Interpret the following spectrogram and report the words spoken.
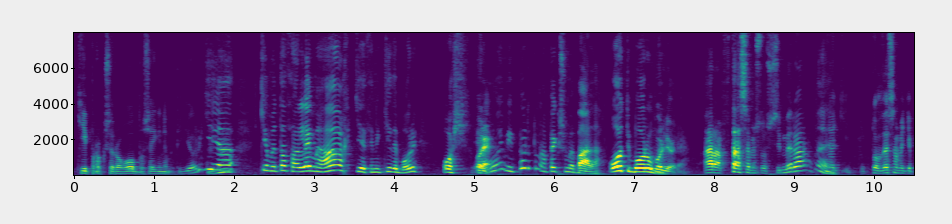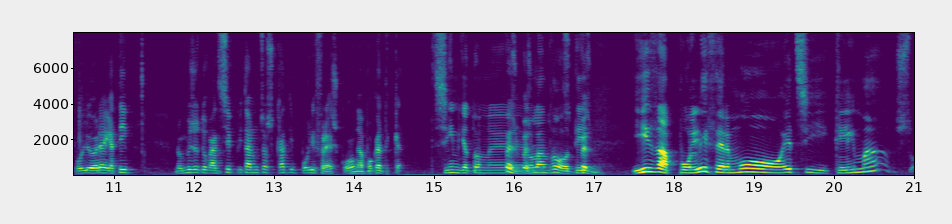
Κύπρο, ξέρω εγώ, όπως έγινε με τη γεωργια Και μετά θα λέμε Αχ, και η εθνική δεν μπορεί. Όχι. Ωραία. Εγώ είμαι υπέρ του να παίξουμε μπάλα. Ό,τι μπορούμε. Πολύ ωραία. Άρα φτάσαμε στο σήμερα. Ναι. Να- Το δέσαμε και πολύ ωραία γιατί νομίζω ότι ο Βανσίπ ήταν ούτως κάτι πολύ φρέσκο. Να πω κάτι κα- συν για τον ε, Πες μου, πες μου, Ολλανδό. πες μου, ότι πες μου. Είδα πολύ θερμό έτσι κλίμα στο,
